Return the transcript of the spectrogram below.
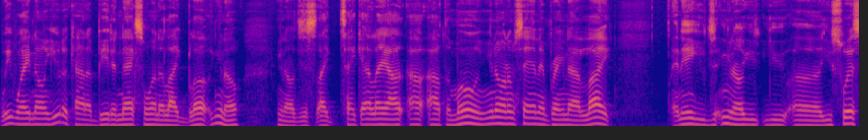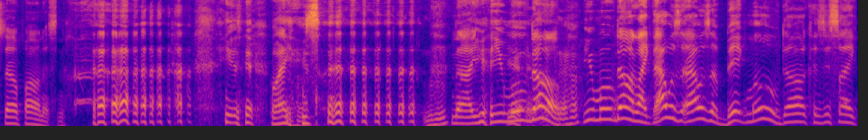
we waiting on you to kind of be the next one to like blow, you know, you know, just like take LA out, out out the moon. You know what I'm saying, and bring that light. And then you you know you you uh you switched up on us. You- s- Nah, you you moved on. You moved on. Like that was that was a big move, dog. Because it's like,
